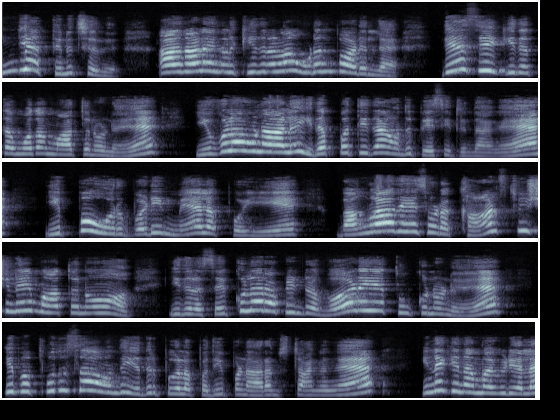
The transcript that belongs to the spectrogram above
இந்தியா திணிச்சது. அதனால எங்களுக்கு இதுலலாம் உடன்பாடு இல்ல. தேசிய கீதத்தை முத மாத்தணும்னு இவ்வளவு நாள் இத பத்தி தான் வந்து பேசிட்டு இருந்தாங்க. இப்போ ஒரு படி மேல போய் பங்களாதேஷோட கான்ஸ்டியூஷனே மாத்தணும் இதுல செக்குலர் அப்படின்ற வேர்டையே தூக்கணும்னு இப்ப புதுசா வந்து எதிர்ப்புகளை பதிவு பண்ண ஆரம்பிச்சிட்டாங்கங்க. இன்னைக்கு நம்ம வீடியோல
